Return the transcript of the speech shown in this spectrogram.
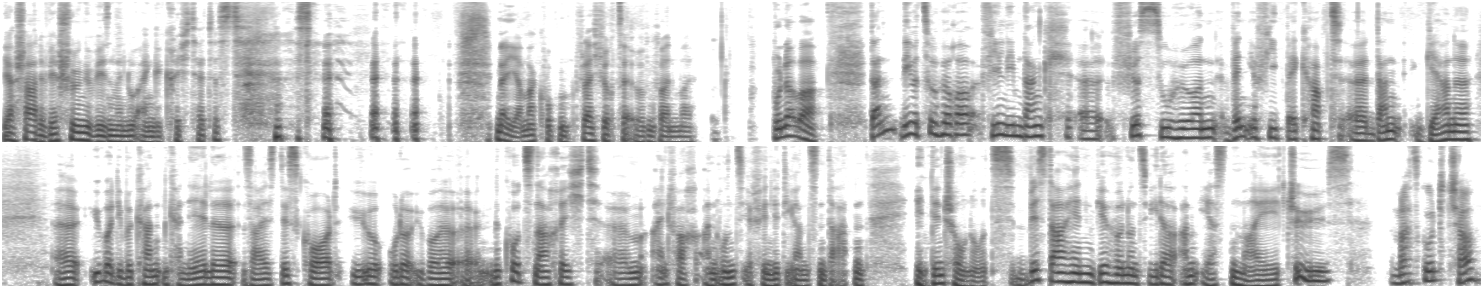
Ja, schade. Wäre schön gewesen, wenn du einen gekriegt hättest. naja, mal gucken. Vielleicht wird es ja irgendwann mal. Wunderbar. Dann, liebe Zuhörer, vielen lieben Dank äh, fürs Zuhören. Wenn ihr Feedback habt, äh, dann gerne äh, über die bekannten Kanäle, sei es Discord oder über äh, eine Kurznachricht, ähm, einfach an uns. Ihr findet die ganzen Daten in den Show Notes. Bis dahin, wir hören uns wieder am 1. Mai. Tschüss. Macht's gut. Ciao.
